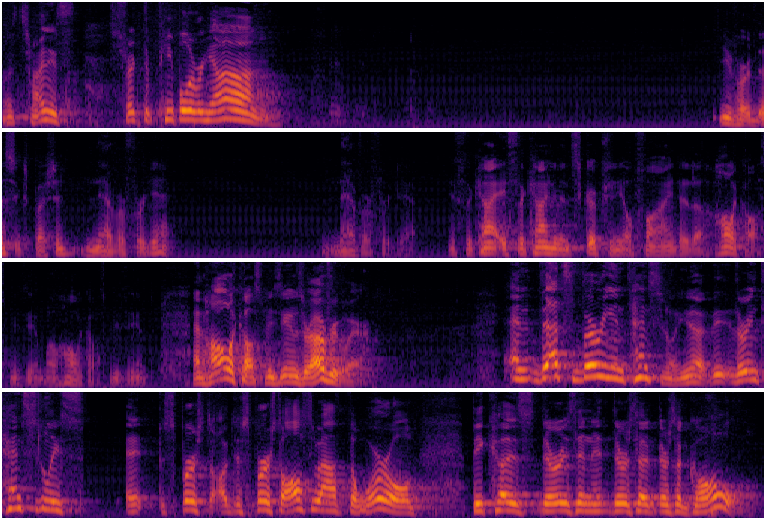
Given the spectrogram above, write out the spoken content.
I was trying to strict the people who are young. You've heard this expression never forget. Never forget. It's the, kind, it's the kind of inscription you'll find at a Holocaust museum, well, Holocaust museums. And Holocaust museums are everywhere. And that's very intentional. You know, they're intentionally eh, dispersed, dispersed all throughout the world because there is an, there's, a, there's a goal.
